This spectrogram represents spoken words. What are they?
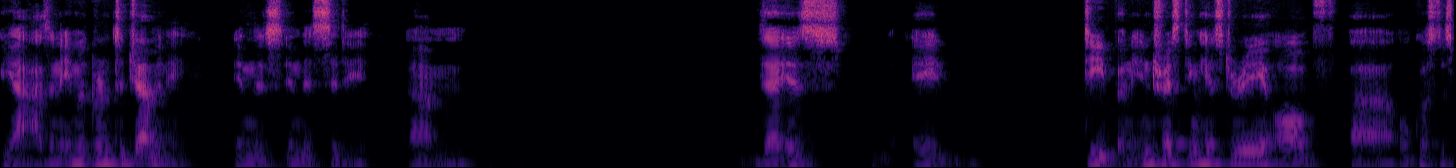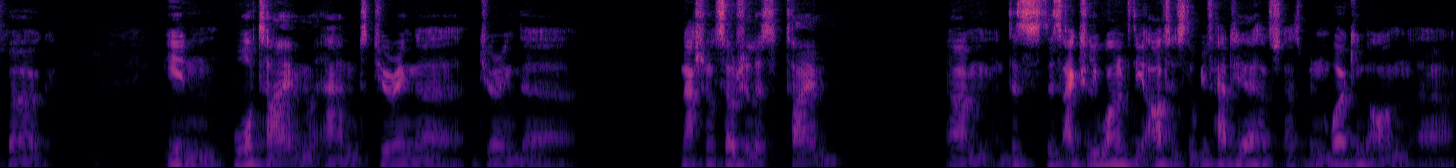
yeah as an immigrant to Germany in this in this city. Um, there is a deep and interesting history of uh, Augustusburg in wartime and during the during the National Socialist time. Um, this this actually one of the artists that we've had here has has been working on uh,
